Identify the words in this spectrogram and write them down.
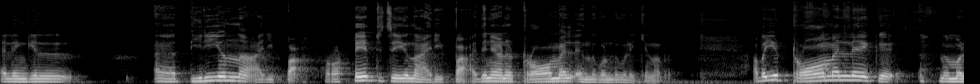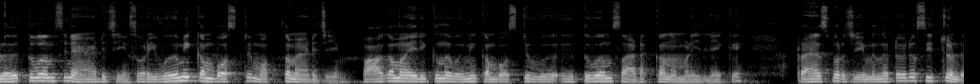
അല്ലെങ്കിൽ തിരിയുന്ന അരിപ്പ റൊട്ടേറ്റ് ചെയ്യുന്ന അരിപ്പ ഇതിനെയാണ് ട്രോമൽ എന്നുകൊണ്ട് വിളിക്കുന്നത്. അപ്പോൾ ഈ ട്രോമലിലേക്ക് നമ്മൾ എർത്ത് വേംസിനെ ആഡ് ചെയ്യും. സോറി വേമി കമ്പോസ്റ്റ് മൊത്തം ആഡ് ചെയ്യും. പാകമായിരിക്കുന്ന വേമി കമ്പോസ്റ്റ് എർത്ത് വേംസ് അടക്കം നമ്മൾ ഇതിലേക്ക് ട്രാൻസ്ഫർ ചെയ്യും. എന്നിട്ട് ഒരു സ്വിച്ച് ഉണ്ട്.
